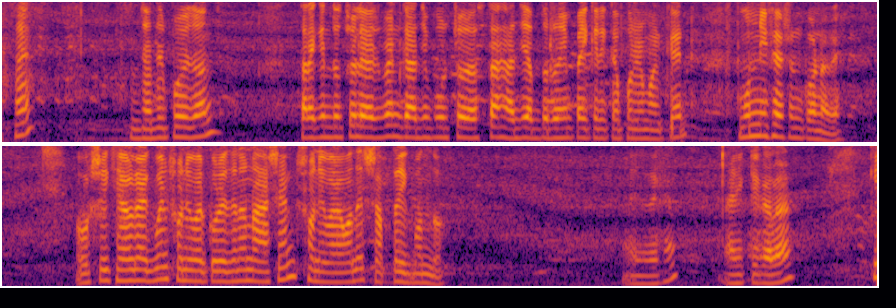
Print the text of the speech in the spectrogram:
আছে, যাদের প্রয়োজন। তারা কিন্তু চলে আসবেন গাজীপুর চৌরাস্তা হাজি আব্দুর রহিম পাইকারি কাপড়ের মার্কেট, মুন্নি ফ্যাশন কর্নারে অবশ্যই খেয়াল রাখবেন, শনিবার করে যেন না আসেন, শনিবার আমাদের সাপ্তাহিক বন্ধ। এই যে দেখেন, আরেকটি কালার। কি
